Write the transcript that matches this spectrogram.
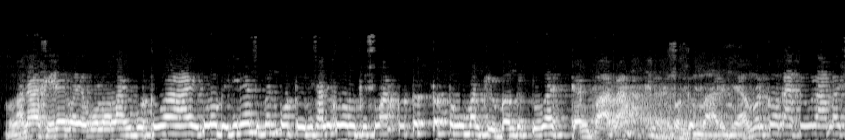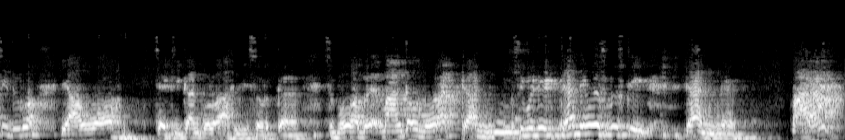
Mana akhirnya kaya kula lagi podo ae, kula begini sebenarnya podo. Misalnya kula lebih suaraku tetep pengumuman gelombang kedua dan para penggemarnya. Mereka kabeh ulama sih dulu, ya Allah, jadikan kula ahli surga. Semoga baik mangkel morat dan mesti dan itu mesti dan para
